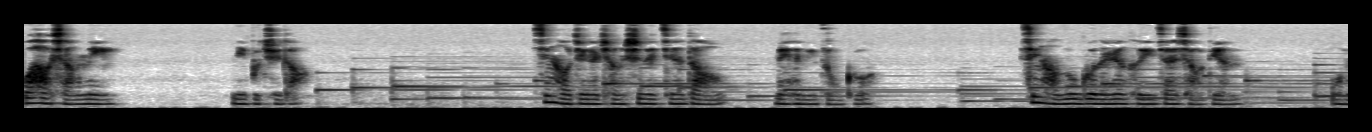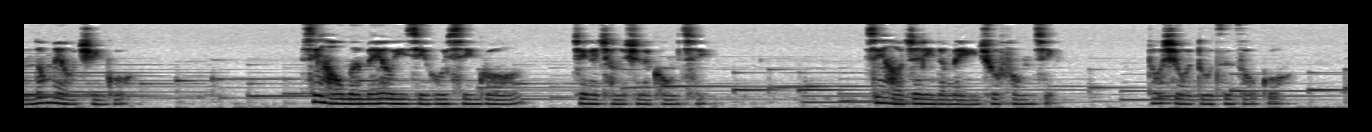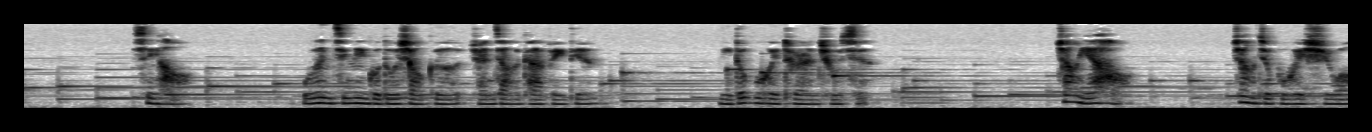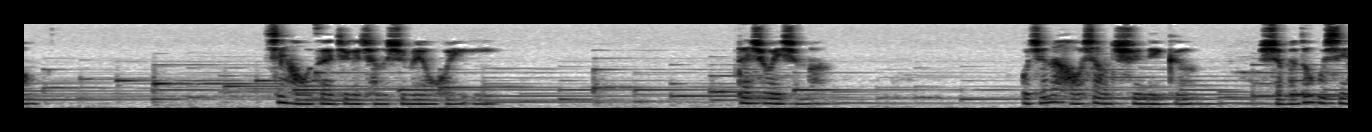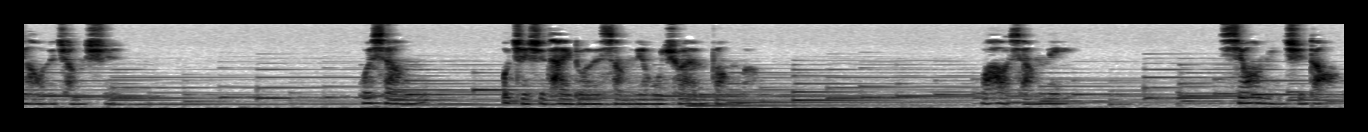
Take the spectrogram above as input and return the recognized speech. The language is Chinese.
我好想你，你不知道。幸好这个城市的街道没和你走过，幸好路过的任何一家小店，我们都没有去过。幸好我们没有一起呼吸过这个城市的空气。幸好这里的每一处风景，都是我独自走过。幸好。无论经历过多少个转角的咖啡店，你都不会突然出现。这样也好，这样就不会失望。幸好我在这个城市没有回忆，但是为什么？我真的好想去那个什么都不幸好的城市。我想。我只是太多的想念无处安放了，我好想你，希望你知道。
